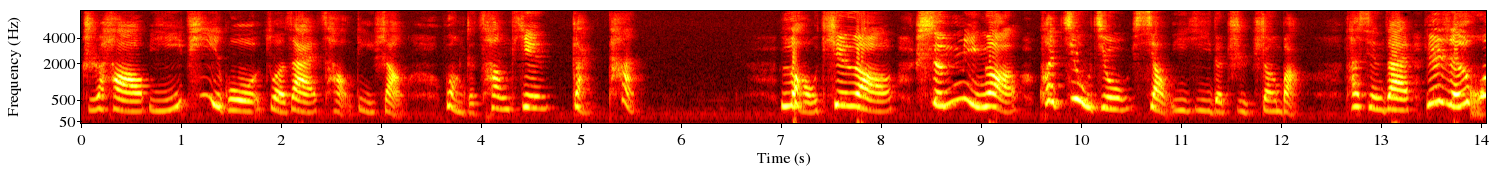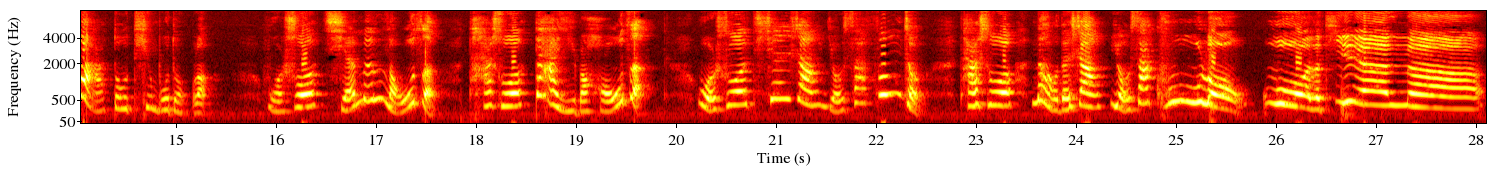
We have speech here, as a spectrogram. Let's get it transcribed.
只好一屁股坐在草地上，望着苍天感叹：“老天啊，神明啊，快救救小依依的智商吧！她现在连人话都听不懂了。我说前门楼子，他说大尾巴猴子；我说天上有仨风筝。”他说：“脑袋上有仨窟窿，我的天哪！”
